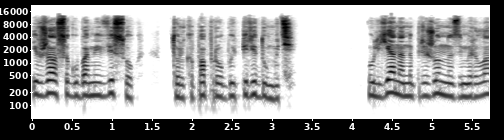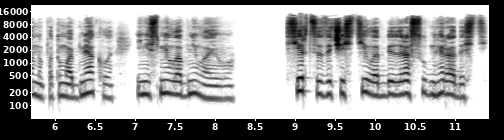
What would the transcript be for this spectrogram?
и вжался губами в висок. «Только попробуй передумать». Ульяна напряженно замерла, но потом обмякла и не смело обняла его. Сердце зачастило от безрассудной радости.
